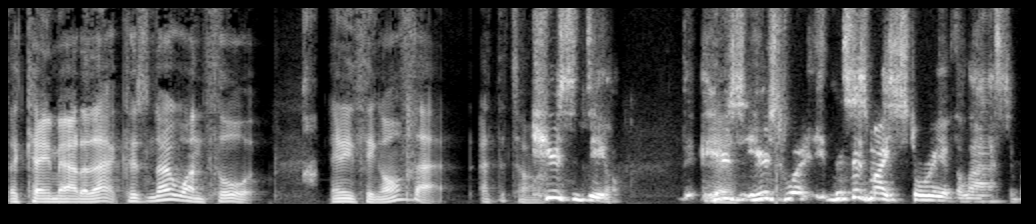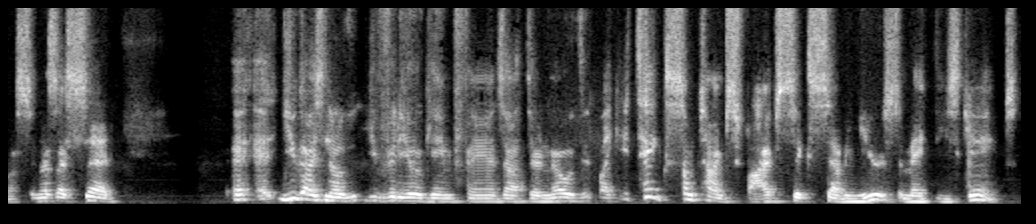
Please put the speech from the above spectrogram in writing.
that came out of that because no one thought anything of that at the time. Here's the deal. Here's here's what this is my story of The Last of Us, and as I said, you guys know you video game fans out there know that like it takes sometimes five, six, seven years to make these games.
